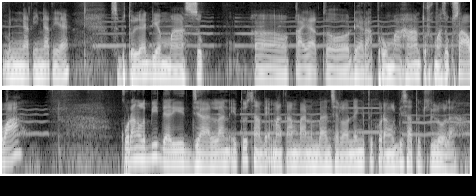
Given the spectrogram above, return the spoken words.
mengingat-ingat ya. Sebetulnya dia masuk uh, kayak ke daerah perumahan terus masuk sawah kurang lebih dari jalan itu sampai makam Panembahan Selonding itu kurang lebih satu kilo lah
